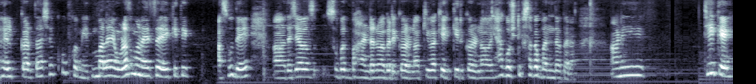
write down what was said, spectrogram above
हेल्प करतात असे खूप कमी आहेत. मला एवढंच म्हणायचं आहे की ते असू दे त्याच्या सोबत भांडण वगैरे करणं किंवा किरकिर करणं ह्या गोष्टी सगळं बंद करा. आणि ठीक आहे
